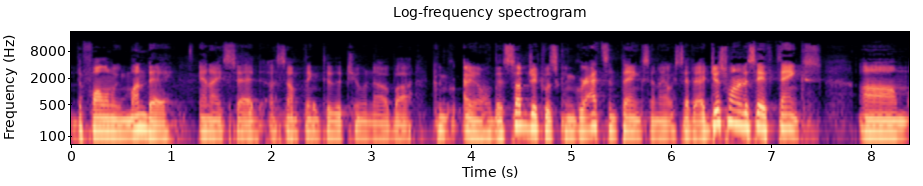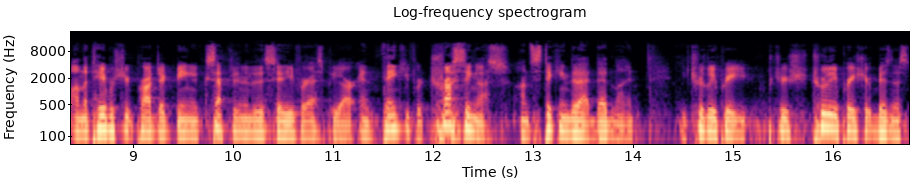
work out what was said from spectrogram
the following Monday, and I said uh, something to the tune of, uh, congr- you know, the subject was congrats and thanks, and I said I just wanted to say thanks um, on the Tabor Street project being accepted into the city for SPR, and thank you for trusting us on sticking to that deadline. We truly truly appreciate your business.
